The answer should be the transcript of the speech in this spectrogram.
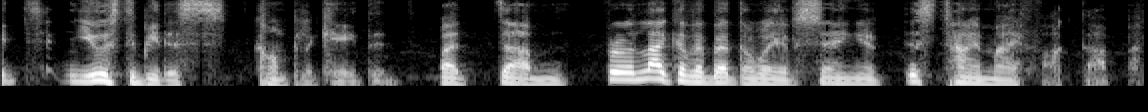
It used to be this complicated, but um, for lack of a better way of saying it, this time I fucked up.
